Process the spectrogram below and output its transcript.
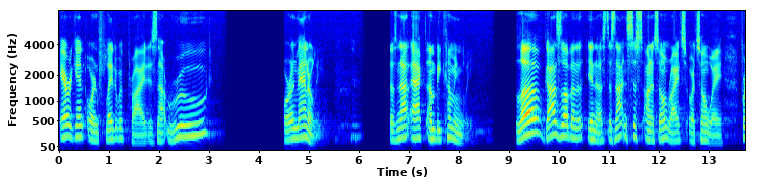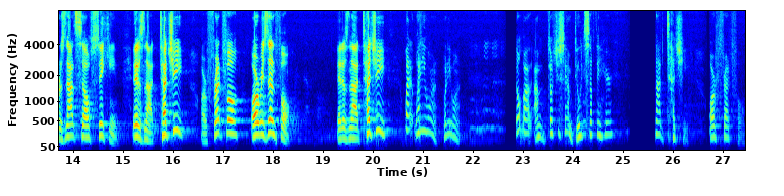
arrogant, or inflated with pride. It is not rude or unmannerly. Does not act unbecomingly. Love, God's love in us, does not insist on its own rights or its own way, for it is not self seeking. It is not touchy or fretful or resentful. It is not touchy. What, what do you want? What do you want? Don't, bother. I'm, don't you say I'm doing something here? Not touchy or fretful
